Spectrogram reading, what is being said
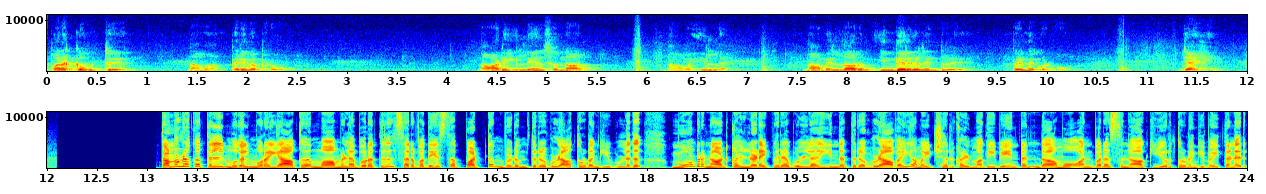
பறக்க விட்டு நாம் பெருமைப்படுவோம். நாடு இல்லைன்னு சொன்னால் நாம் இல்லை. நாம் எல்லாரும் இந்தியர்கள் என்று பெருமை கொள்வோம். ஜெய்ஹிந்த் தமிழகத்தில் முதல் முறையாக மாமல்லபுரத்தில் சர்வதேச பட்டம் விடும் திருவிழா தொடங்கியுள்ளது. மூன்று நாட்கள் நடைபெறவுள்ள இந்த திருவிழாவை அமைச்சர்கள் மதிவேந்தன் தாமோ அன்பரசன் ஆகியோர் தொடங்கி வைத்தனர்.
